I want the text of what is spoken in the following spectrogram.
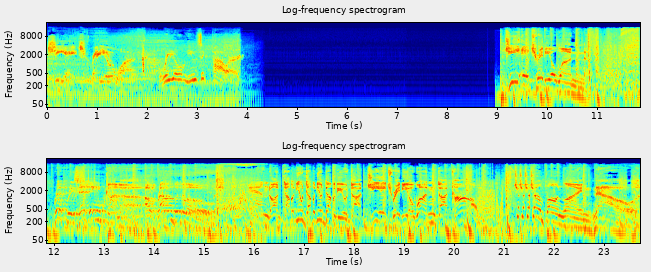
GH Radio 1. Real music power. GH Radio 1. Representing Ghana. On www.ghradio1.com. J- jump online now.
